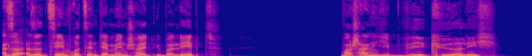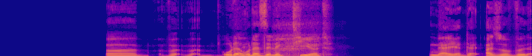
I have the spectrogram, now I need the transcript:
Also, also 10% der Menschheit überlebt. Wahrscheinlich willkürlich. Äh, Oder, oder selektiert. Naja, also äh,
